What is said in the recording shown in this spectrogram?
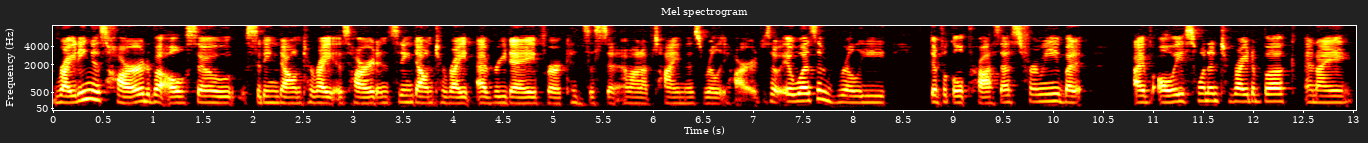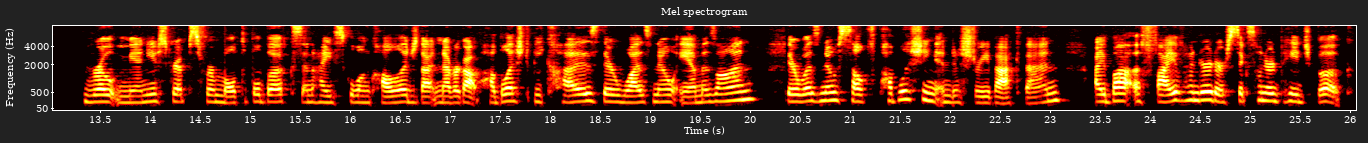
writing is hard, but also sitting down to write is hard. And sitting down to write every day for a consistent amount of time is really hard. So it was a really difficult process for me, but I've always wanted to write a book. And I wrote manuscripts for multiple books in high school and college that never got published because there was no Amazon. There was no self publishing industry back then. I bought a 500 or 600 page book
